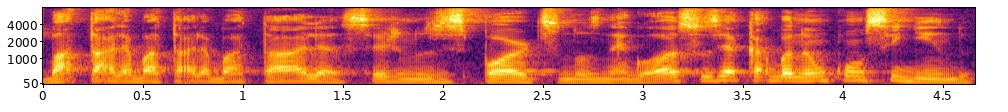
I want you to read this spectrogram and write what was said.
batalha, batalha, batalha, seja nos esportes, nos negócios e acaba não conseguindo.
